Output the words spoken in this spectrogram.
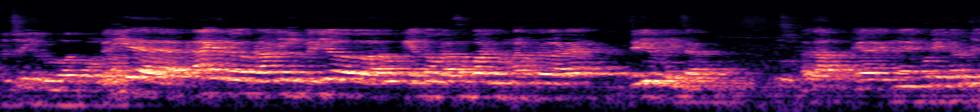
பிரச்சனைகள் உருவாக்குவாங்க? பெரிய விநாயகர் பெரிய அளவுக்கு எந்த ஒரு அசம்பாவிதமும் நடந்ததாக தெரியவில்லை சார். அதான் என்னுடைய கருத்து.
